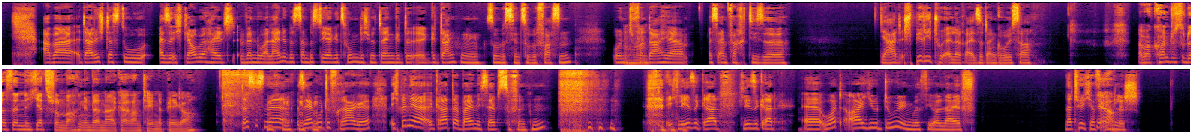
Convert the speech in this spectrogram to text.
Aber dadurch, dass du, also ich glaube halt, wenn du alleine bist, dann bist du ja gezwungen, dich mit deinen Ged äh, Gedanken so ein bisschen zu befassen. Und mhm. von daher ist einfach diese ja, spirituelle Reise dann größer. Aber konntest du das denn nicht jetzt schon machen in deiner Quarantäne, Pega? Das ist eine sehr gute Frage. Ich bin ja gerade dabei, mich selbst zu finden. ich lese gerade, ich lese gerade, uh, What are you doing with your life? Natürlich auf ja. Englisch,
